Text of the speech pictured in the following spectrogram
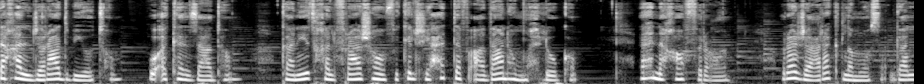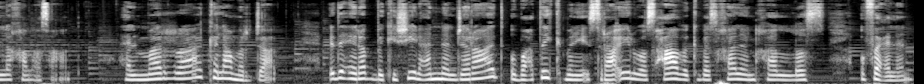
دخل الجراد بيوتهم وأكل زادهم. كان يدخل فراشهم في كل شي حتى في آذانهم وحلوقهم. هنا خاف فرعون. ورجع ركض لموسى قال له خلاص عاد. هالمرة كلام رجال. ادعي ربك يشيل عنا الجراد وبعطيك بني إسرائيل وأصحابك بس خل نخلص. وفعلا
